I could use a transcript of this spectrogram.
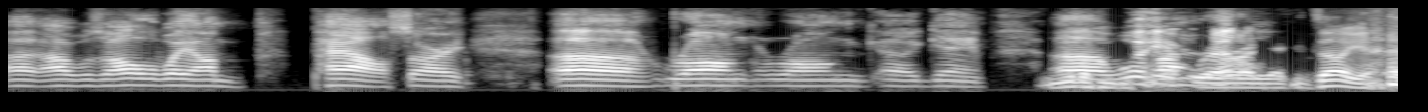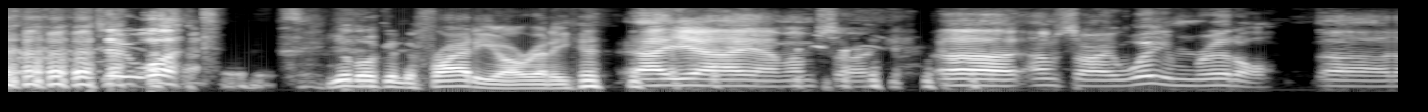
I, I, was all the way on Powell. Sorry, uh, wrong, wrong uh, game. Uh, William Riddle, already, I can tell you. do what? You're looking to Friday already. uh, yeah, I am. I'm sorry. Uh, I'm sorry. William Riddle, uh,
